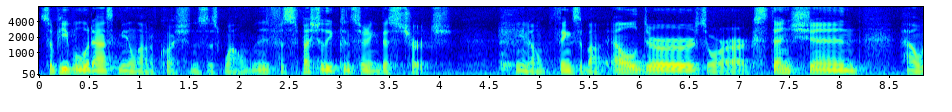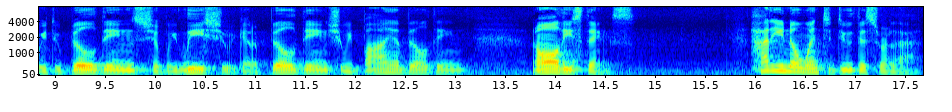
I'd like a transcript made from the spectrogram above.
So people would ask me a lot of questions as well, especially concerning this church. You know, things about elders or our extension, how we do buildings, should we lease, should we get a building, should we buy a building, and all these things. How do you know when to do this or that?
